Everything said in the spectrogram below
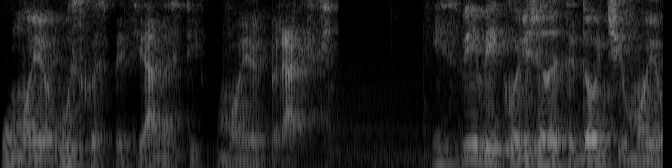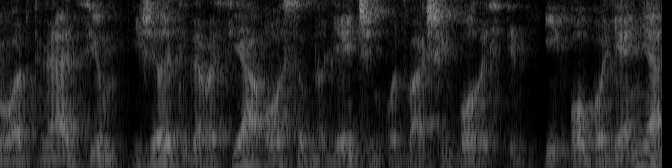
u mojoj uskoj specijalnosti u mojoj praksi. I svi vi koji želite doći u moju ordinaciju i želite da vas ja osobno liječim od vaših bolesti i oboljenja,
